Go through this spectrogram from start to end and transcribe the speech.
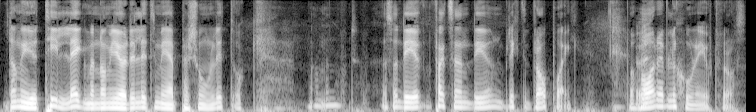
de är ju tillägg men de gör det lite mer personligt och, ja men, alltså det är faktiskt en, det är en riktigt bra poäng. Vad har revolutionen gjort för oss?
